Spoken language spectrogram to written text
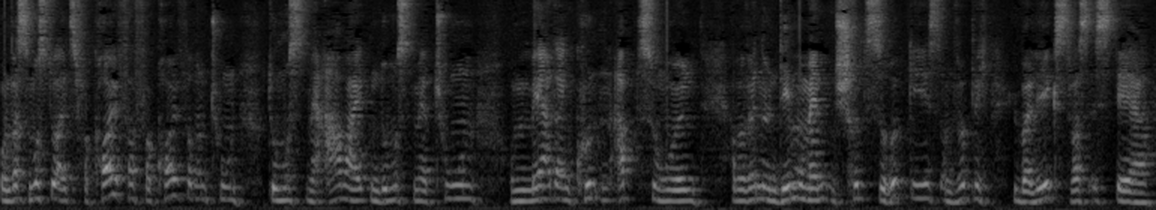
Und was musst du als Verkäufer, Verkäuferin tun? Du musst mehr arbeiten, du musst mehr tun, um mehr deinen Kunden abzuholen. Aber wenn du in dem Moment einen Schritt zurückgehst und wirklich überlegst, was ist der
